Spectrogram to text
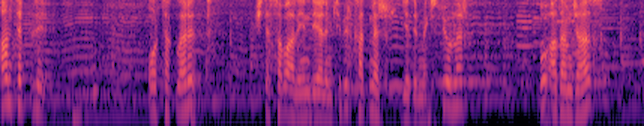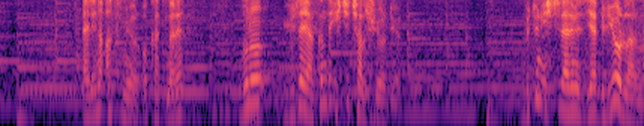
Antepli ortakları işte sabahleyin diyelim ki bir katmer yedirmek istiyorlar. O adamcağız elini atmıyor o katmere. Bunu yüze yakında işçi çalışıyor diyor. Bütün işçilerimiz yiyebiliyorlar mı?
